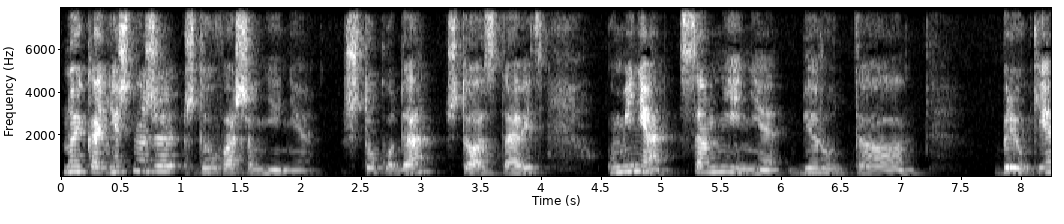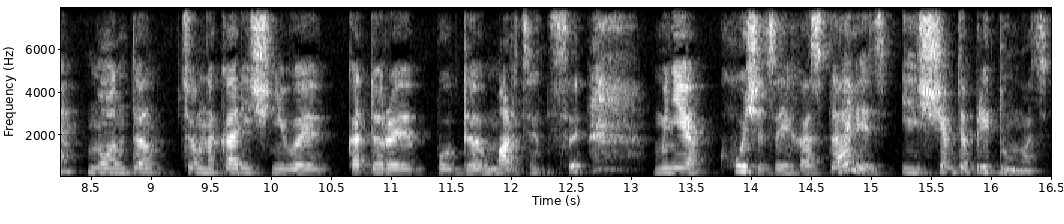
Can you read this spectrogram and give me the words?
Ну и, конечно же, жду ваше мнение – что куда, что оставить. У меня сомнения берут э, брюки Монта темно-коричневые, которые под мартинсы. Мне хочется их оставить и с чем-то придумать,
